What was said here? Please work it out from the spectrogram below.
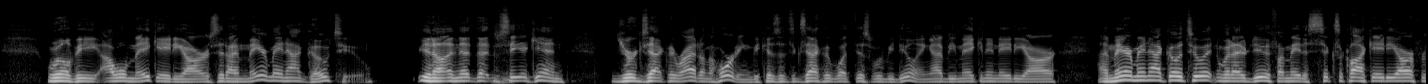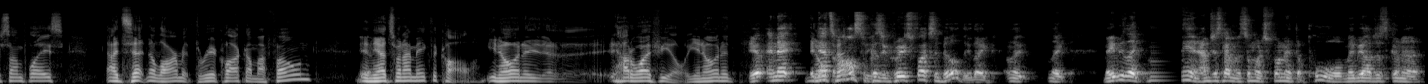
will be I will make ADRs that I may or may not go to, you know, and that, that mm-hmm. see again, you're exactly right on the hoarding because it's exactly what this would be doing. I'd be making an ADR. I may or may not go to it. And what I would do if I made a six o'clock ADR for someplace, I'd set an alarm at three o'clock on my phone. And that's when I make the call, you know, and it, uh, how do I feel? You know, and it yeah, and that and no that's penalty. awesome because it creates flexibility. Like like like maybe like man, I'm just having so much fun at the pool. Maybe I'm just gonna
